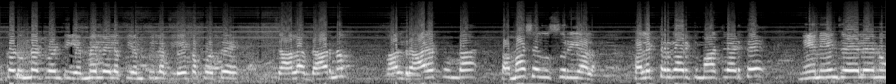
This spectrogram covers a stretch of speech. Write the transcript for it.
ఇక్కడ ఉన్నటువంటి ఎమ్మెల్యేలకు ఎంపీలకు లేకపోతే చాలా దారుణం. వాళ్ళు రాయకుండా తమాషా చూస్తురియాల కలెక్టర్ గారికి మాట్లాడితే నేనేం చేయలేను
